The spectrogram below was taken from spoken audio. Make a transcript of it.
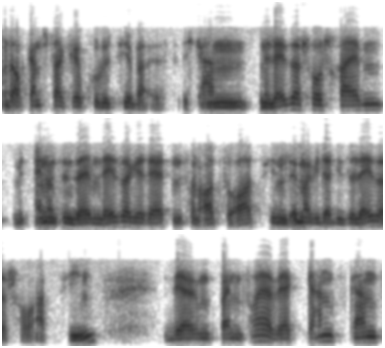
und auch ganz stark reproduzierbar ist. Ich kann eine Lasershow schreiben, mit ein und denselben Lasergeräten von Ort zu Ort ziehen und immer wieder diese Lasershow abziehen. Während bei einem Feuerwerk ganz, ganz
